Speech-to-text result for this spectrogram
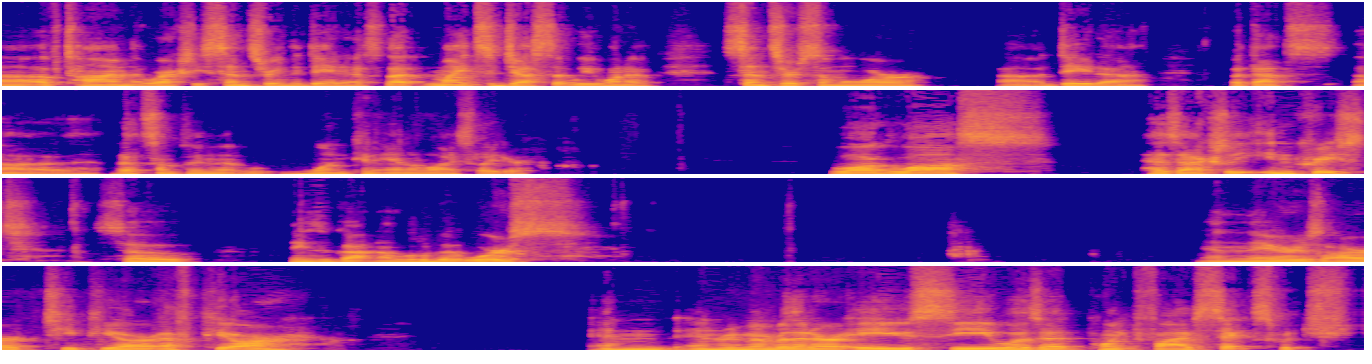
uh, of time that we're actually censoring the data. So that might suggest that we want to censor some more data, but that's that's something that one can analyze later log loss has actually increased. So things have gotten a little bit worse. And there's our TPR FPR. And, and remember that our AUC was at 0.56, which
